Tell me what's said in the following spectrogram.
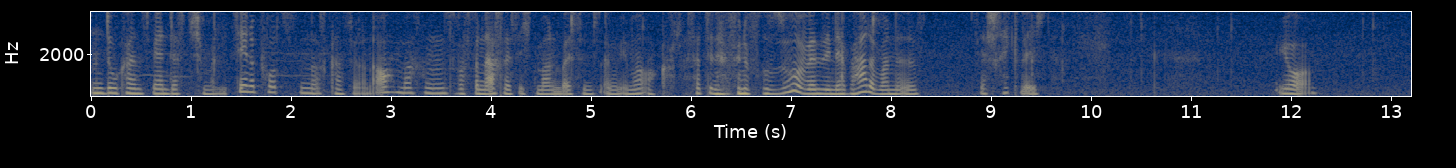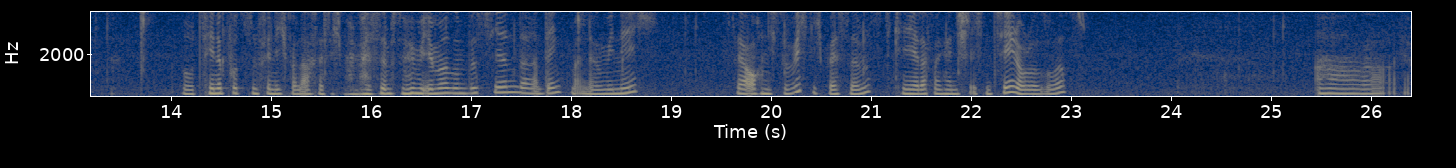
Und du kannst währenddessen schon mal die Zähne putzen, das kannst du dann auch machen. So was vernachlässigt man bei Sims irgendwie immer. Oh Gott, was hat sie denn für eine Frisur, wenn sie in der Badewanne ist? Sehr schrecklich. Ja, so, Zähneputzen finde ich vernachlässigt man bei Sims irgendwie immer so ein bisschen. Daran denkt man irgendwie nicht. Ist ja auch nicht so wichtig bei Sims. Die kriegen ja davon keine schlechten Zähne oder sowas. Aber ja.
